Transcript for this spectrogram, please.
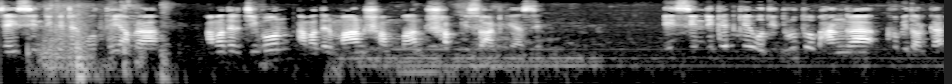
যেই সিন্ডিকেটের মধ্যেই আমরা আমাদের জীবন, আমাদের মান, সম্মান সবকিছু আটকে আছে। এই সিন্ডিকেটকে অতি দ্রুত ভাঙ্গা খুবই দরকার।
